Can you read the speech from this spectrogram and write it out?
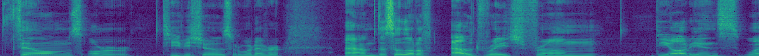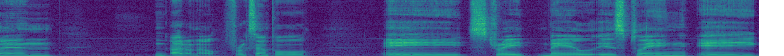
films or TV shows or whatever, um, there's a lot of outrage from the audience when I don't know, for example, a straight male is playing a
